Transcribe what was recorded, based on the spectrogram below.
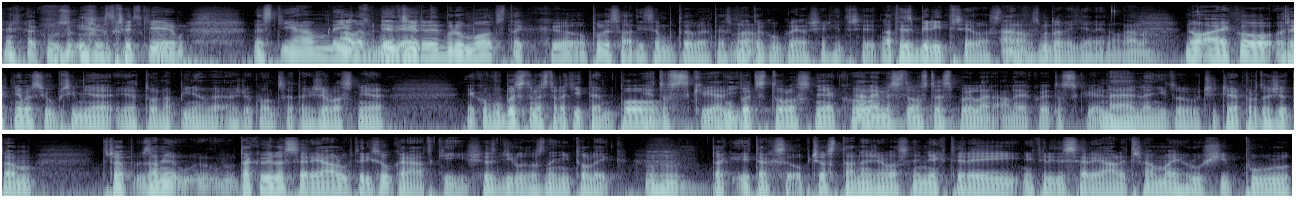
nějakou předtím, nestíhám, nej, Ale nejdřív budu moc, tak eh, o půl desátý jsem u tebe, tak jsme no. na to koukali na všechny tři, na ty zbylý tři vlastně, ano. jsme to viděli. No. Ano. no a jako řekněme si upřímně, je to napínavé až do konce, takže vlastně jako vůbec to nestratí tempo. Je to skvělé. Vůbec to vlastně jako... Já nevím, jestli to je spoiler, ale jako je to skvělé. Ne, není to určitě, protože tam třeba za mě takovýhle seriálů, který jsou krátký, šest dílů to není tolik, mm-hmm. tak i tak se občas stane, že vlastně některý, některý ty seriály třeba mají hluší půl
